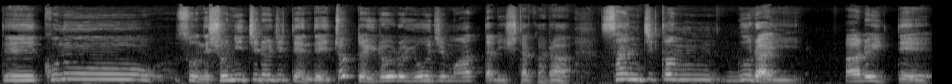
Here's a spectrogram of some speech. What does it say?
でこのそうね初日の時点でちょっといろいろ用事もあったりしたから3時間ぐらい歩いて、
